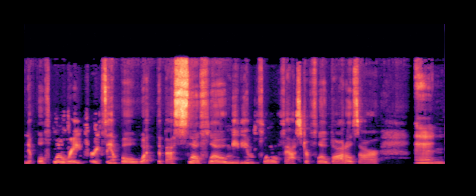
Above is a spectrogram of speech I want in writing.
nipple flow rate, for example, what the best slow flow, medium flow, faster flow bottles are. And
